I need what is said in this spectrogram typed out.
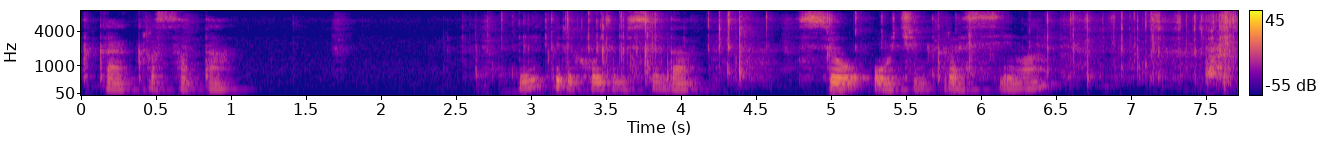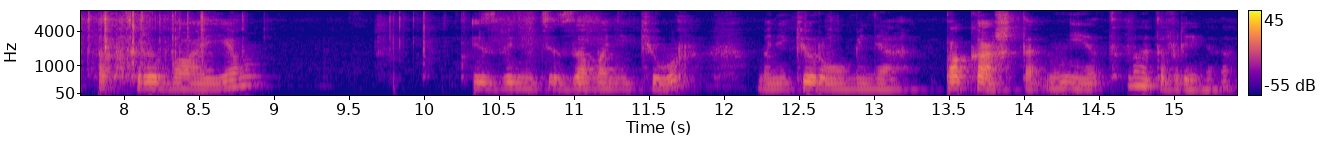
Такая красота. И переходим сюда. Все очень красиво. Открываем. Извините за маникюр. Маникюра у меня пока что нет, но это временно.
